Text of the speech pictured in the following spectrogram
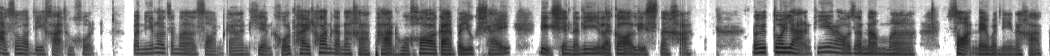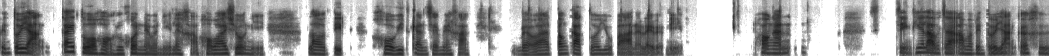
ค่ะ สวัสดีค่ะทุกคน วันนี้เราจะมาสอนการเขียนโค้ด Python กันนะคะ ผ่านหัวข้อการประยุกต์ใช้ Dictionary และก็ List นะคะ โดยตัวอย่างที่เราจะนำมาสอนในวันนี้นะคะ เป็นตัวอย่างใกล้ตัวของทุกคนในวันนี้เลยค่ะ เพราะว่าช่วงนี้เราติดโควิดกันใช่ไหมคะ แบบว่าต้องกักตัวอยู่บ้านอะไรแบบนี้ เพราะงั้นสสิ่งที่เราจะเอามาเป็นตัวอย่างก็คือ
